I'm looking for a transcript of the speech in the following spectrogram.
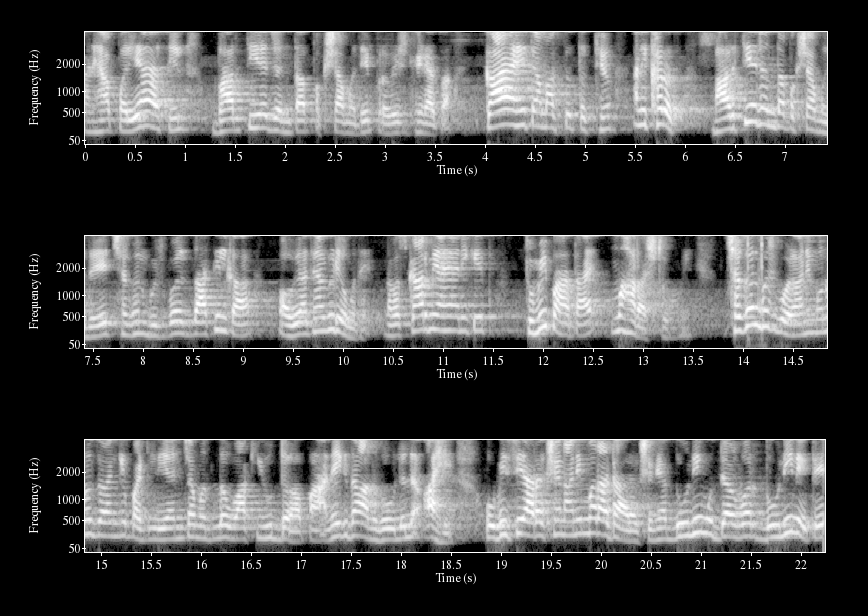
आणि हा पर्याय असेल भारतीय जनता पक्षामध्ये प्रवेश घेण्याचा. काय आहे त्यामागचं तथ्य? आणि खरंच भारतीय जनता पक्षामध्ये छगन भुजबळ जातील का? पाहूयात ह्या व्हिडिओमध्ये. नमस्कार मी आहे अनिकेत. तुम्ही पाहताय महाराष्ट्र भूमी छगन भुजबळ आणि मनोज जरांगे पाटील यांच्यामधलं वाकयुद्ध आपण अनेकदा अनुभवलेलं आहे. ओबीसी आरक्षण आणि मराठा आरक्षण या दोन्ही मुद्द्यावर दोन्ही नेते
